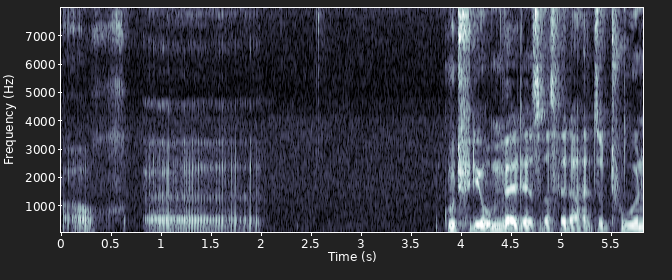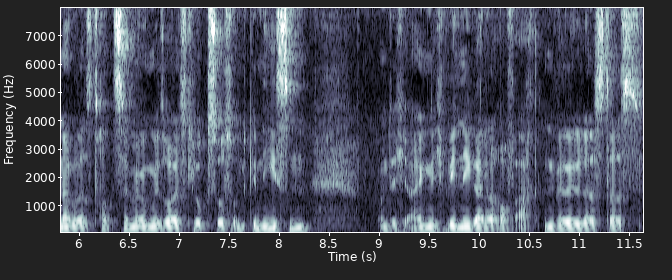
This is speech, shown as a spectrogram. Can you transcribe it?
auch äh, gut für die Umwelt ist, was wir da halt so tun, aber es trotzdem irgendwie so als Luxus und genießen. Und ich eigentlich weniger darauf achten will, dass das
